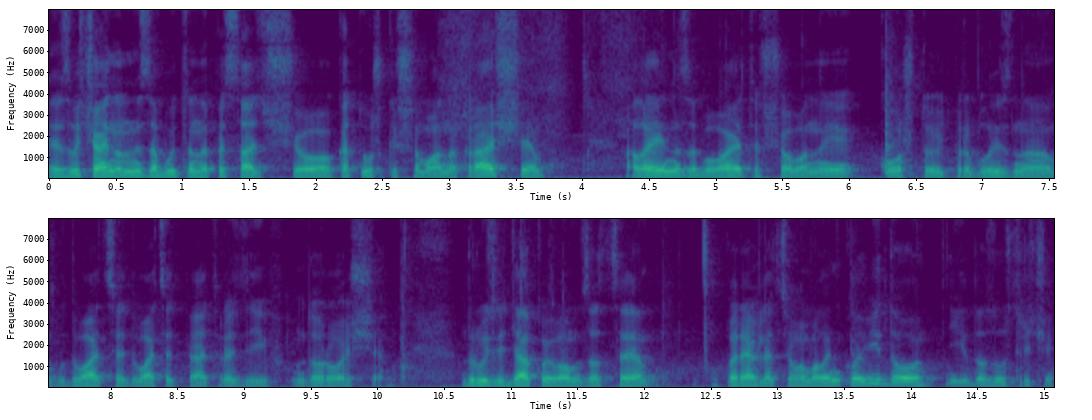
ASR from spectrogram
Е, Звичайно, не забудьте написати, що катушки Shimano краще, але і не забувайте, що вони коштують приблизно в 20-25 разів дорожче. Друзі, дякую вам за це перегляд цього маленького відео і до зустрічі!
